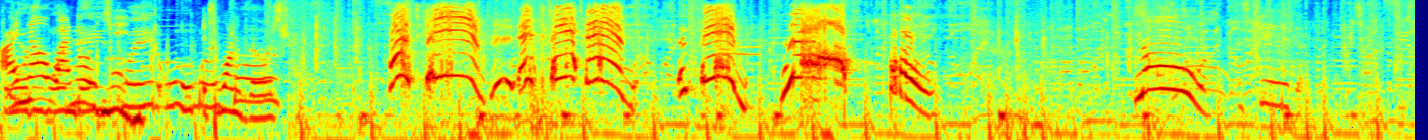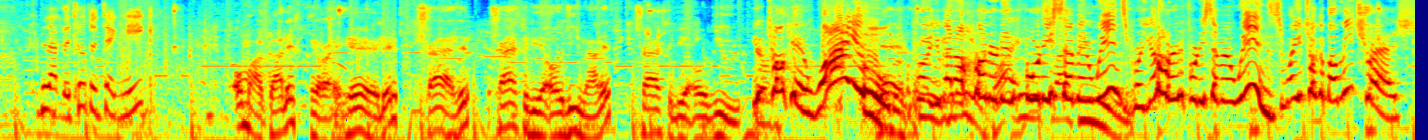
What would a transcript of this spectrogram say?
I 41 know, I know his days name. played. Oh my It's one of those. It's him! It's him! It's him! No! No! This kid. You have the tilted technique. Oh my god, this nigga right here, this trash. This trash to be an OG, man. This trash to be an OG. You're talking wild, Yeah, bro. You got see, why he 147 wins, bro. You got 147 wins. Why are you talking about me trash?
